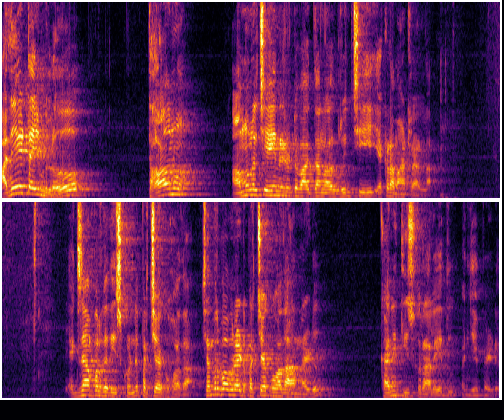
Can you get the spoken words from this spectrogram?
అదే టైంలో తాను అమలు చేయనటువంటి వాగ్దానాల గురించి ఎక్కడ మాట్లాడాల? ఎగ్జాంపుల్గా తీసుకోండి ప్రత్యేక హోదా. చంద్రబాబు నాయుడు ప్రత్యేక హోదా అన్నాడు కానీ తీసుకురాలేదు అని చెప్పాడు.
